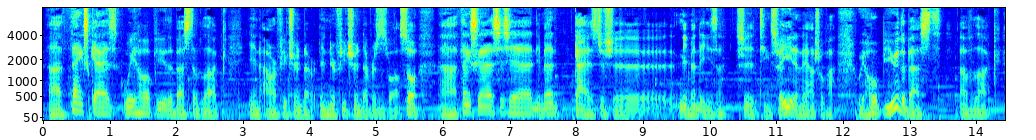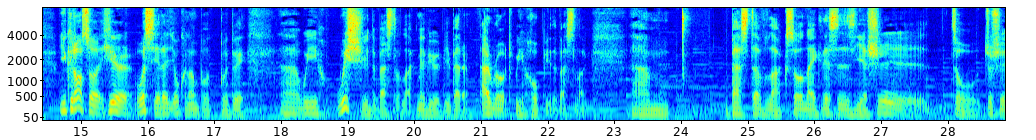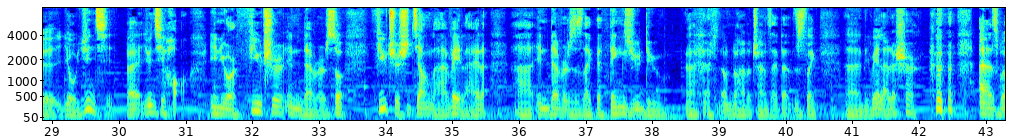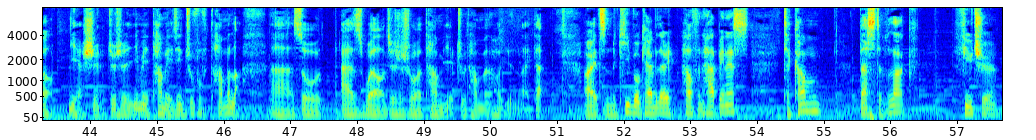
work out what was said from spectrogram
Uh, thanks, guys. We hope you the best of luck in our future endeavor, in your future endeavors as well. So, uh, thanks, guys. 谢谢你们，guys 就是你们的意思，是挺随意的那样说法。We hope you the best of luck. You could also hear 我写的有可能不不对。Uh, we wish you the best of luck. Maybe it would be better. I wrote, we hope you the best of luck. Um, best of luck. So like this is 也是走就是有运气，哎，运气好。In your future endeavors. So future 是将来未来的，啊、uh,，endeavors is like the things you do I don't know how to translate that. It's like，呃，你未来的事儿，as uh, well 也是，就是因为他们已经祝福他们了，呃、uh,，so as well 就是说他们也祝他们好运，like that。All right, some key vocabulary: health and happiness, to come, best of luck, future,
